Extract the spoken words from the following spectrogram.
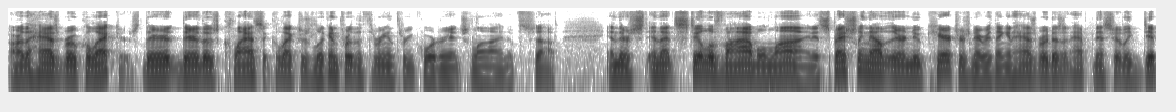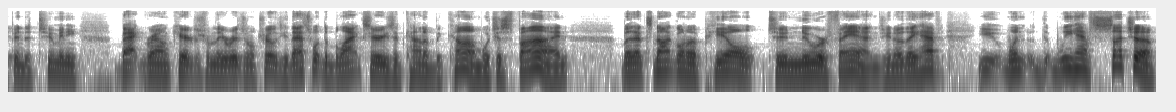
are the Hasbro collectors. They're they're those classic collectors looking for the three and three quarter inch line of stuff and there's and that's still a viable line, especially now that there are new characters and everything. And Hasbro doesn't have to necessarily dip into too many background characters from the original trilogy. That's what the Black Series had kind of become, which is fine, but it's not going to appeal to newer fans. You know, they have you when we have such a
